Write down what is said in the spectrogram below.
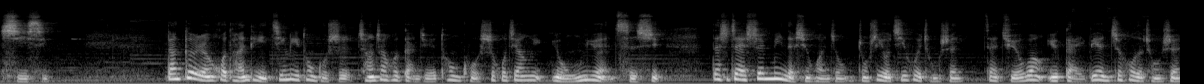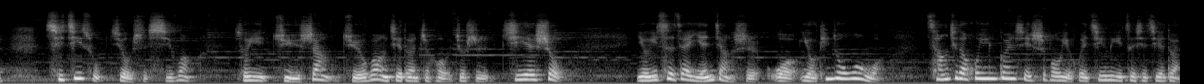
习性。当个人或团体经历痛苦时，常常会感觉痛苦似乎将永远持续。但是在生命的循环中，总是有机会重生。在绝望与改变之后的重生，其基础就是希望。所以，沮丧、绝望阶段之后就是接受。有一次在演讲时，我有听众问我，长期的婚姻关系是否也会经历这些阶段？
